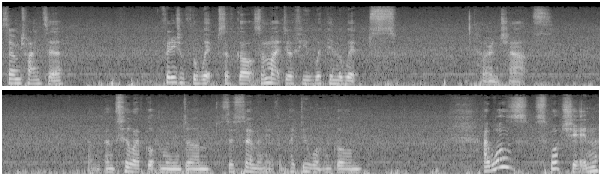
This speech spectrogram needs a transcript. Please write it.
so I'm trying to finish off the WIPs I've got so I might do a few WIP in the WIPs colour and chats um, until I've got them all done. Because there's so many of them. I do want them gone. I was swatching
